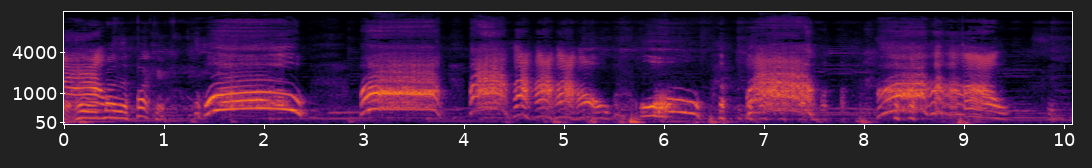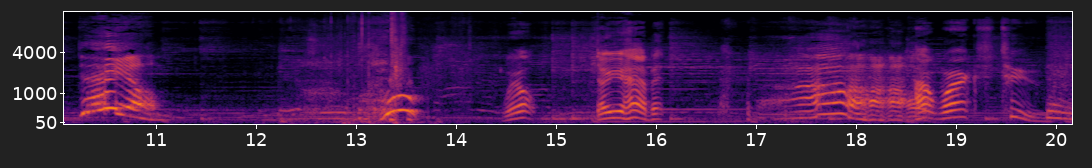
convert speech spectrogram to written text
hairy motherfucker. Oh! Oh, oh! Ah! Ow! Damn! Whew. Well, there you have it. Ah. Ow! Hot Wax 2. Oh,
